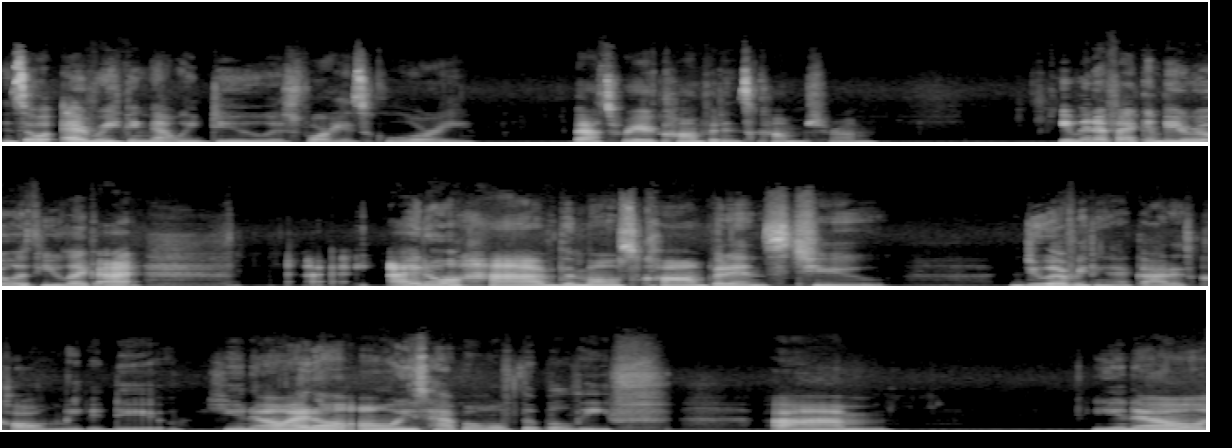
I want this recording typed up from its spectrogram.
And so everything that we do is for His glory. That's where your confidence comes from. Even if I can be real with you, like I, I don't have the most confidence to do everything that God has called me to do. You know, I don't always have all of the belief. Um, you know,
